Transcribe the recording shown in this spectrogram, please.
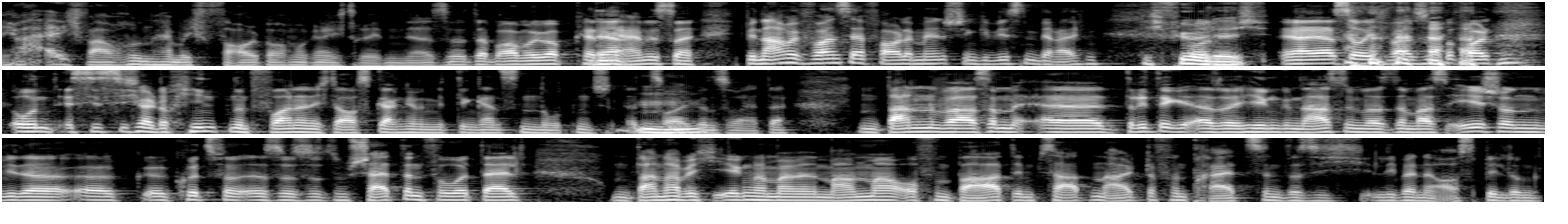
ich war, ich war auch unheimlich faul, brauchen wir gar nicht reden. Also da brauchen wir überhaupt kein Ja. Geheimnis sein. Ich bin nach wie vor ein sehr fauler Mensch in gewissen Bereichen. Ich fühl Und- dich. Ja, ja, so, ich war super voll. Und es ist sich halt auch hinten und vorne nicht ausgegangen mit den ganzen Notenzeug Mhm. und so weiter. Und dann war es am äh, dritte, also hier im Gymnasium, dann war es eh schon wieder äh, kurz vor, also so zum Scheitern verurteilt. Und dann habe ich irgendwann mal meiner Mama offenbart im zarten Alter von 13, dass ich lieber eine Ausbildung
